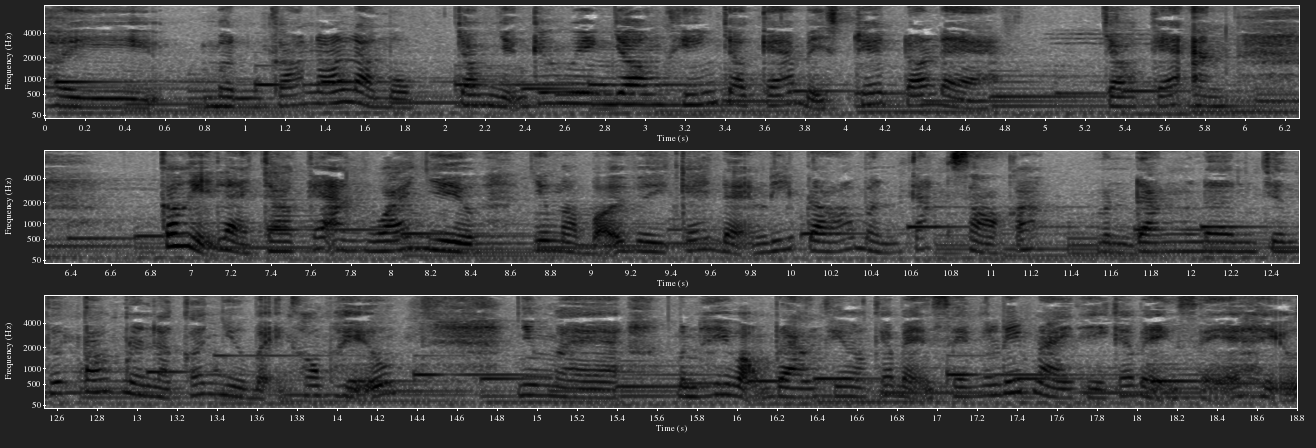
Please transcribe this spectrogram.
thì mình có nói là một trong những cái nguyên nhân khiến cho cá bị stress đó là cho cá ăn. Có nghĩa là cho cá ăn quá nhiều, nhưng mà bởi vì cái đoạn clip đó mình cắt sọt á, mình đăng lên trên tiktok nên là có nhiều bạn không hiểu. Nhưng mà mình hy vọng rằng khi mà các bạn xem cái clip này thì các bạn sẽ hiểu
